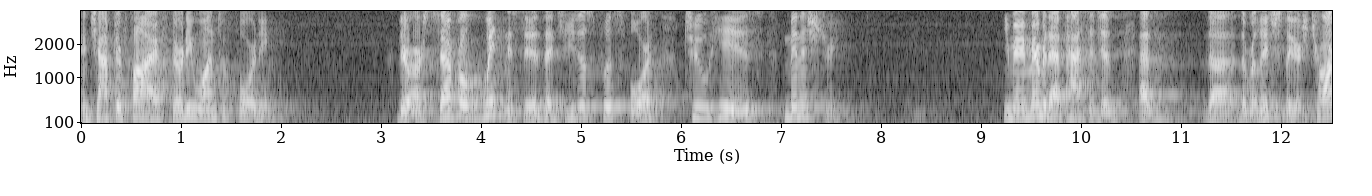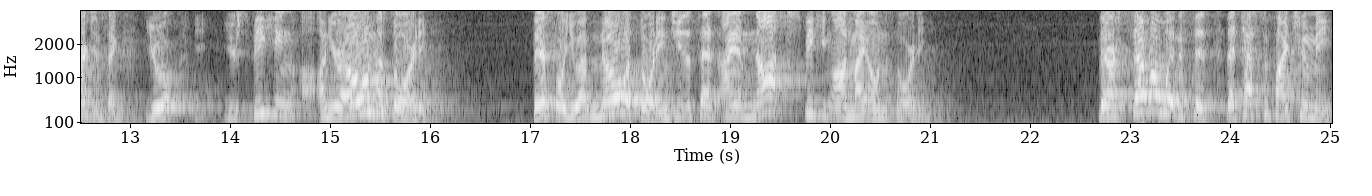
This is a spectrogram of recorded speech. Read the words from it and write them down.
in chapter 5, 31 to 40. There are several witnesses that Jesus puts forth to his ministry. You may remember that passage as, as the, the religious leaders charge him, saying, you're, you're speaking on your own authority. Therefore, you have no authority. And Jesus says, I am not speaking on my own authority. There are several witnesses that testify to me.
